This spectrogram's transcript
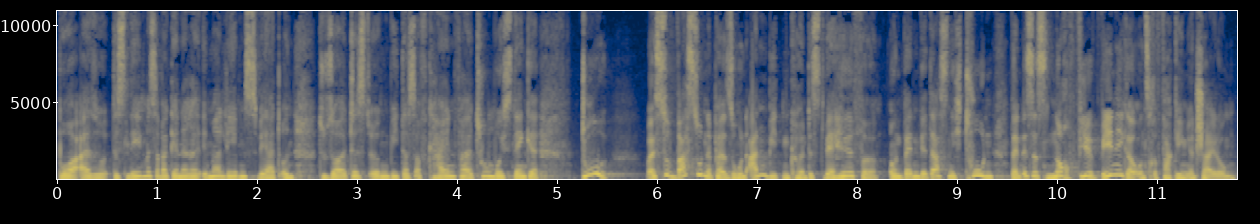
boah, also das Leben ist aber generell immer lebenswert und du solltest irgendwie das auf keinen Fall tun, wo ich denke, du, Weißt du, was du eine Person anbieten könntest, wäre Hilfe. Und wenn wir das nicht tun, dann ist es noch viel weniger unsere fucking Entscheidung.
